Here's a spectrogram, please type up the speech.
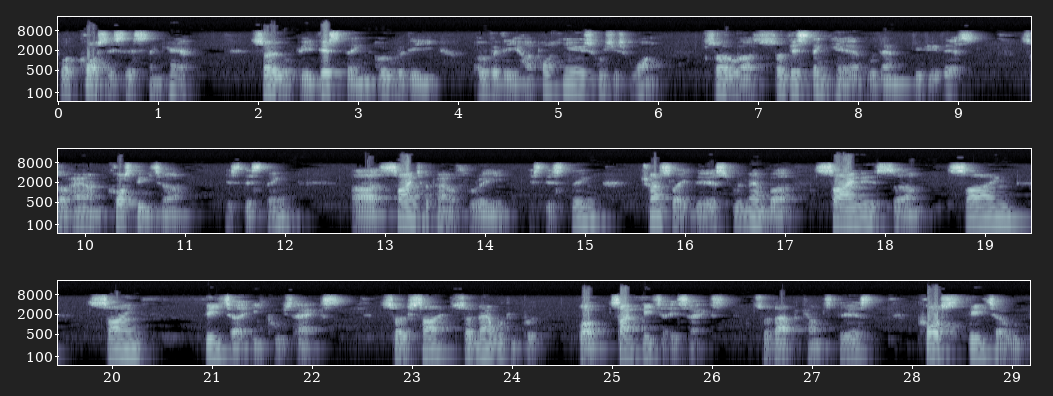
Well, cos is this thing here. So it would be this thing over the over the hypotenuse, which is 1. So uh, so this thing here would then give you this. So hang on, cos theta is this thing. Uh, sine to the power 3 is this thing. Translate this. Remember, sine is um, sine sine theta equals x. So sine, so now we can put, well, sine theta is x. So that becomes this. Cos theta would,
